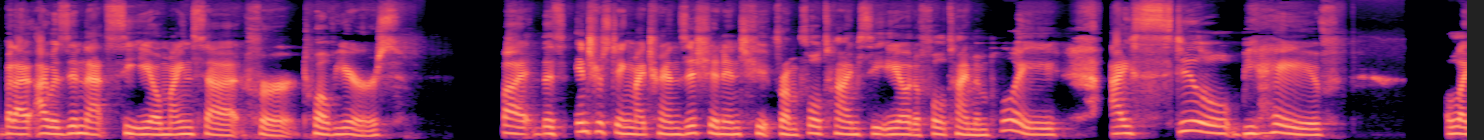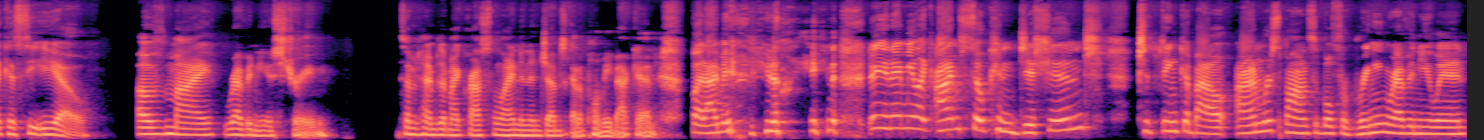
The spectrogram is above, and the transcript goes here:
but I, I was in that CEO mindset for 12 years. But this interesting, my transition into from full-time CEO to full-time employee, I still behave like a CEO of my revenue stream sometimes I might cross the line and then Jeb's got to pull me back in. But I mean, you know, you know, you know what I mean? Like I'm so conditioned to think about I'm responsible for bringing revenue in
